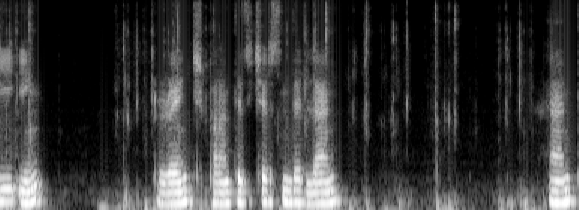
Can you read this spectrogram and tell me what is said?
e in range parantez içerisinde len and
